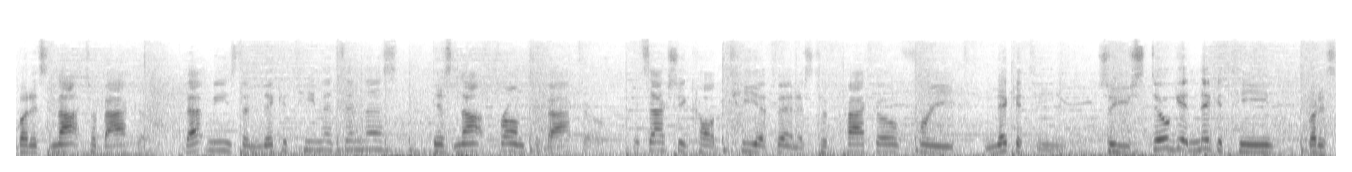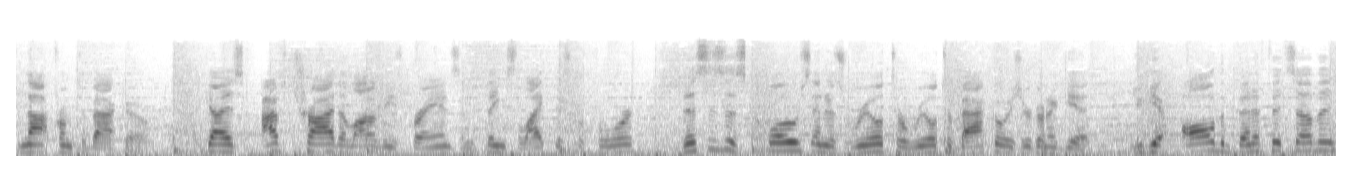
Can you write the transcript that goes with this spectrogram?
but it's not tobacco. That means the nicotine that's in this is not from tobacco. It's actually called TFN. It's tobacco free nicotine. So you still get nicotine, but it's not from tobacco. Guys, I've tried a lot of these brands and things like this before. This is as close and as real to real tobacco as you're gonna get. You get all the benefits of it,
